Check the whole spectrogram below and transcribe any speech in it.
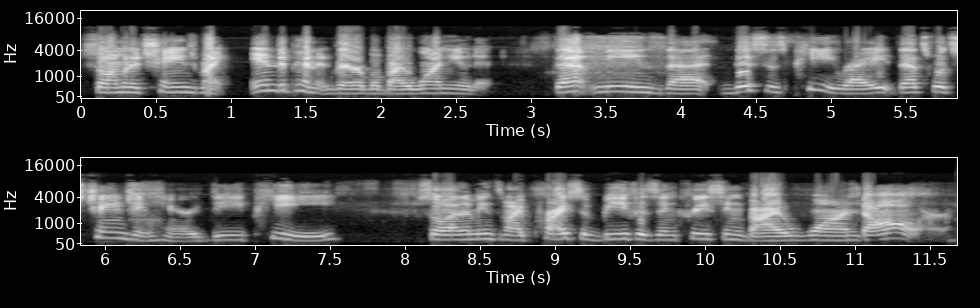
So I'm going to change my independent variable by one unit. that means that this is P, right? That's what's changing here, DP. So that means my price of beef is increasing by $1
